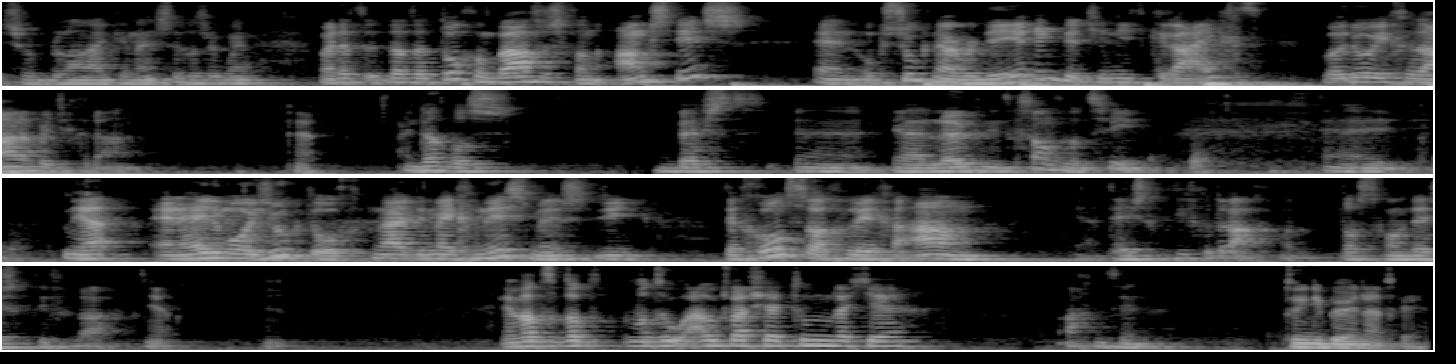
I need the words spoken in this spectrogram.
soort belangrijke mensen. Dat is ook maar dat, dat er toch een basis van angst is en op zoek naar waardering dat je niet krijgt, waardoor je gedaan hebt wat je gedaan. Ja. En dat was best eh, ja, leuk en interessant om te zien. Ja. en een hele mooie zoektocht naar de mechanismes die ten grondslag liggen aan ja, destructief gedrag. Want het was gewoon destructief gedrag. En wat, wat, want hoe oud was jij toen dat je... 28. Toen je die burn-out kreeg?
